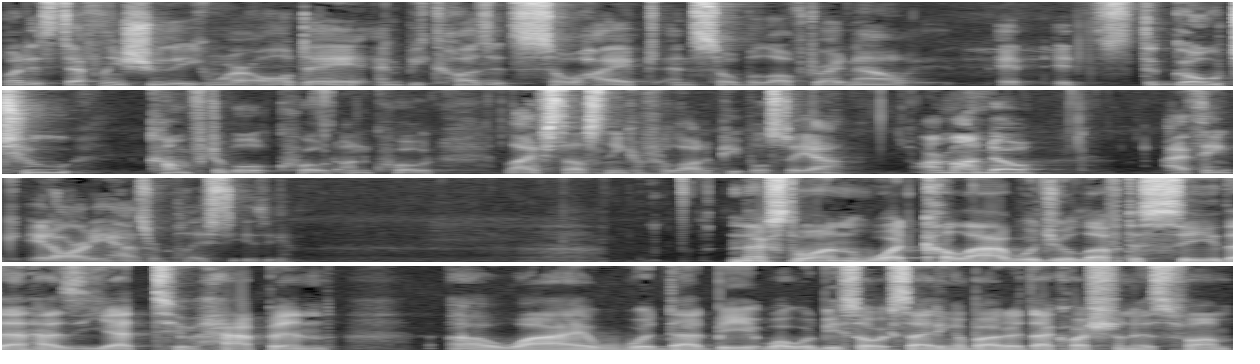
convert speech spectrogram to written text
but it's definitely a shoe that you can wear all day. And because it's so hyped and so beloved right now, it it's the go-to comfortable quote unquote lifestyle sneaker for a lot of people. So yeah, Armando, I think it already has replaced Yeezy. Next one, what collab would you love to see that has yet to happen? Uh, why would that be? What would be so exciting about it? That question is from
